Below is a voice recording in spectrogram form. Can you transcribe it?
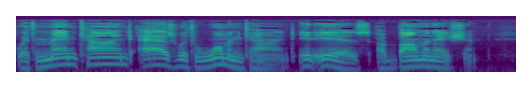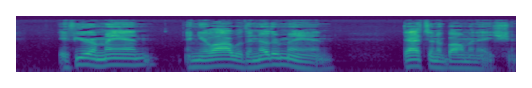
with mankind as with womankind. It is abomination." If you're a man and you lie with another man, that's an abomination.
